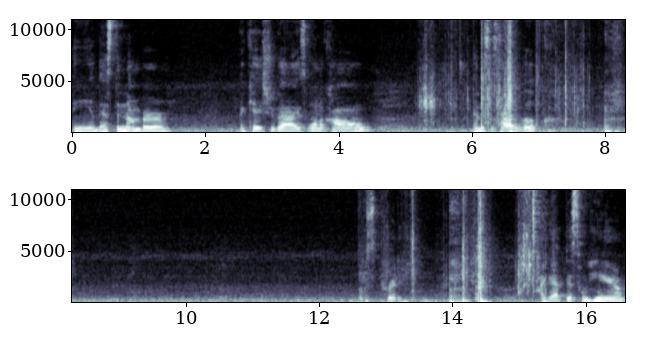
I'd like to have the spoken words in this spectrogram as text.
And that's the number in case you guys want to call. And this is how it look. It's pretty. I got this one here,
